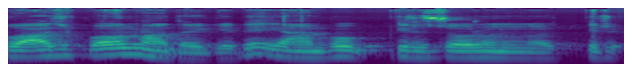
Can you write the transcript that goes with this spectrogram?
vacip olmadığı gibi yani bu bir zorunluluk, bir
